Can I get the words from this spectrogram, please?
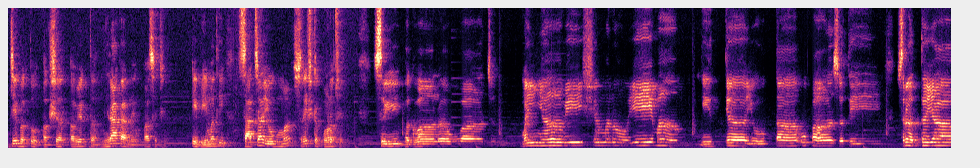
જે ભક્તો અક્ષર, અવ્યક્ત, નિરાકારને ઉપાસે છે, એ બેમાંથી સાચા યોગમાં શ્રેષ્ઠ કોણ છે? શ્રી ભગવાન ઉવાચ મય્યાવેશ્ય મનો યે મામ નિત્યયુક્તા ઉપાસતે, શ્રદ્ધયા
